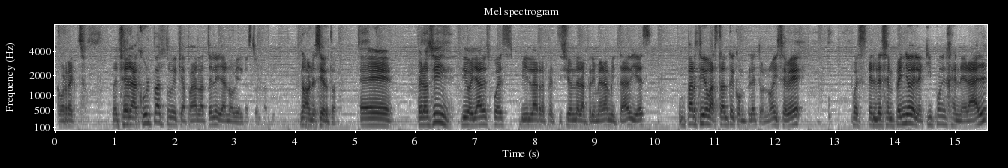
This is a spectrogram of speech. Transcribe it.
Correcto. Me eché la culpa, tuve que apagar la tele y ya no vi el resto del partido. No, no es cierto. Eh, pero sí, digo, ya después vi la repetición de la primera mitad y es un partido bastante completo, ¿no? Y se ve, pues, el desempeño del equipo en general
